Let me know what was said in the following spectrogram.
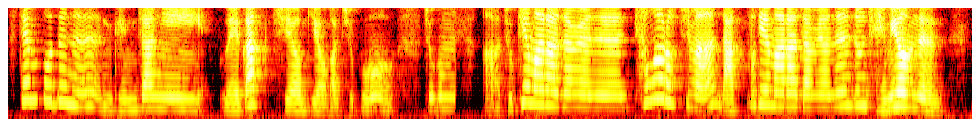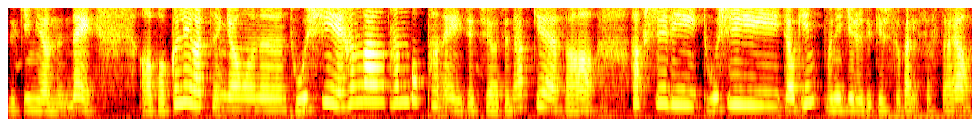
스탠포드는 굉장히 외곽 지역이어가지고 조금 아, 좋게 말하자면은 평화롭지만 나쁘게 말하자면은 좀 재미없는 느낌이었는데 어, 버클리 같은 경우는 도시의 한가, 한복판에 이제 지어진 학교여서 확실히 도시적인 분위기를 느낄 수가 있었어요.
